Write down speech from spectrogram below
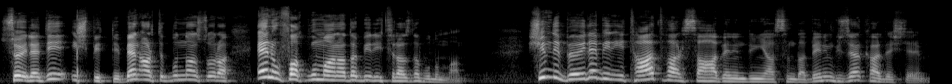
söyledi iş bitti. Ben artık bundan sonra en ufak bu manada bir itirazda bulunmam. Şimdi böyle bir itaat var sahabenin dünyasında benim güzel kardeşlerim.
